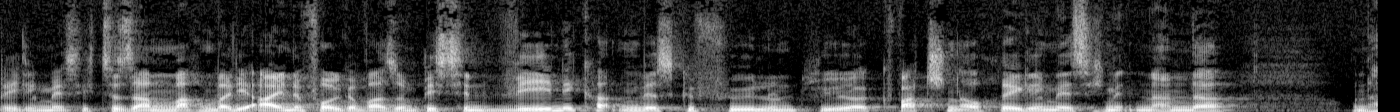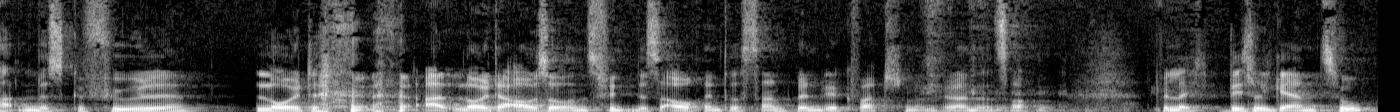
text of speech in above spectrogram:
regelmäßig zusammen machen, weil die eine Folge war so ein bisschen wenig, hatten wir das Gefühl, und wir quatschen auch regelmäßig miteinander und hatten das Gefühl, Leute, Leute außer uns finden das auch interessant, wenn wir quatschen und hören uns auch vielleicht ein bisschen gern zu.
